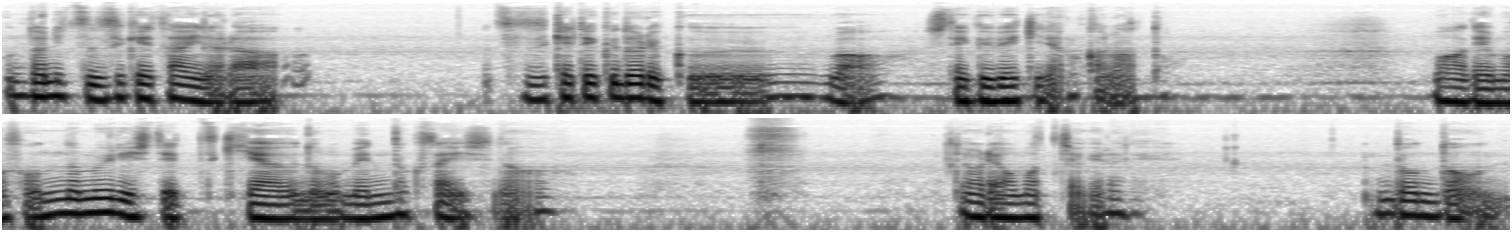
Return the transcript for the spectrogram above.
本当に続けたいなら続けていく努力はしていくべきなのかなと。まあでもそんな無理して付き合うのもめんどくさいしな。って俺は思っちゃうけどね。どんどん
